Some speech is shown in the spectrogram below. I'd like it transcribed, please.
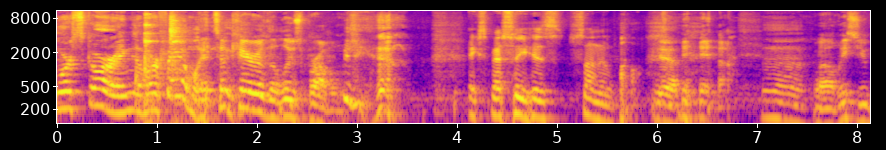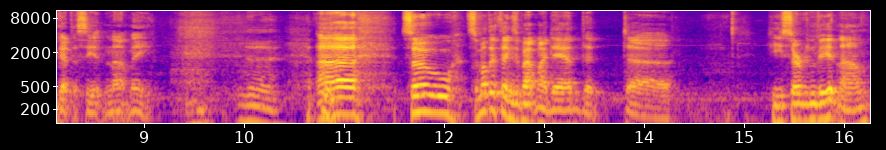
more scarring of our family. it took care of the loose problem. Especially his son-in-law. yeah. yeah. Well, at least you got to see it, and not me. Yeah. Uh, so some other things about my dad that uh, he served in Vietnam.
